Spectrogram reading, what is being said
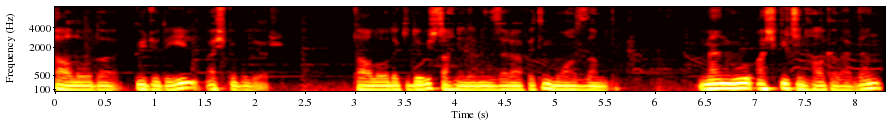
Talo'da gücü değil aşkı buluyor. Talo'daki dövüş sahnelerinin zarafeti muazzamdı. Menwu aşkı için halkalardan,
